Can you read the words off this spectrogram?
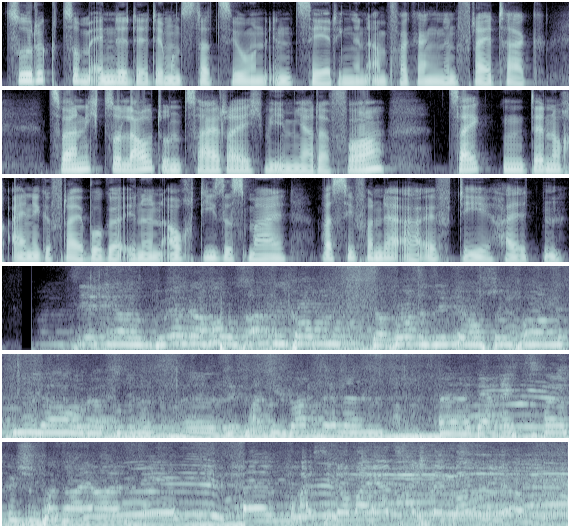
Zurück zum Ende der Demonstration in Zähringen am vergangenen Freitag. Zwar nicht so laut und zahlreich wie im Jahr davor, zeigten dennoch einige FreiburgerInnen auch dieses Mal, was sie von der AfD halten. Zählinger Bürgerhaus angekommen. Da vorne sehen wir auch schon ein paar Mitglieder oder zumindest äh, SympathisantInnen äh, der rechtsvölkischen Partei AfD. Ähm, heißt Sie nochmal herzlich willkommen hier.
